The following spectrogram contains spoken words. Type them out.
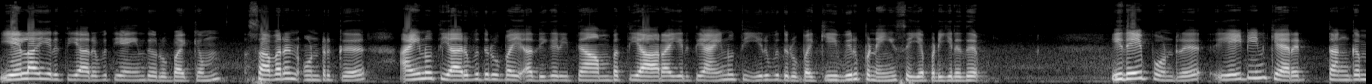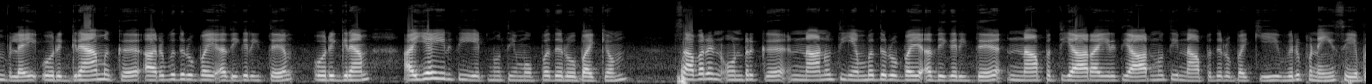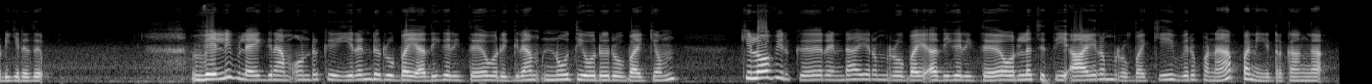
ஏழாயிரத்தி அறுபத்தி ஐந்து ரூபாய்க்கும் சவரன் ஒன்றுக்கு ஐநூற்றி அறுபது ரூபாய் அதிகரித்து ஐம்பத்தி ஆறாயிரத்தி ஐநூற்றி இருபது ரூபாய்க்கு விற்பனை செய்யப்படுகிறது. இதே போன்று எயிட்டீன் கேரட் தங்கம் விலை ஒரு கிராமுக்கு அறுபது ரூபாய் அதிகரித்து ஒரு கிராம் ஐயாயிரத்தி எட்நூற்றி முப்பது ரூபாய்க்கும் சவரன் ஒன்றுக்கு நானூற்றி எண்பது ரூபாய் அதிகரித்து நாற்பத்தி ஆறாயிரத்தி அறுநூற்றி நாற்பது ரூபாய்க்கு விற்பனை செய்யப்படுகிறது. வெள்ளி விலை கிராம் ஒன்றுக்கு இரண்டு ரூபாய் அதிகரித்து ஒரு கிராம் நூற்றி ஒரு ரூபாய்க்கும் கிலோவிற்கு ரெண்டாயிரம் ரூபாய் அதிகரித்து ஒரு லட்சத்தி ஆயிரம் ரூபாய்க்கு விற்பனை பண்ணிக்கிட்டு இருக்காங்க.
